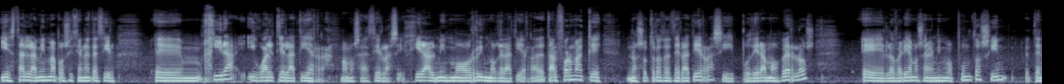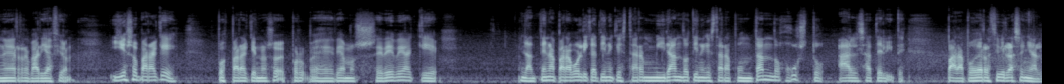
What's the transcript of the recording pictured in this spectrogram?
y está en la misma posición, es decir, em, gira igual que la Tierra, vamos a decirlo así, gira al mismo ritmo que la Tierra, de tal forma que nosotros desde la Tierra, si pudiéramos verlos, eh, lo veríamos en el mismo punto sin tener variación. ¿Y eso para qué? Pues para que nos, eh, digamos, se debe a que la antena parabólica tiene que estar mirando, tiene que estar apuntando justo al satélite para poder recibir la señal.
